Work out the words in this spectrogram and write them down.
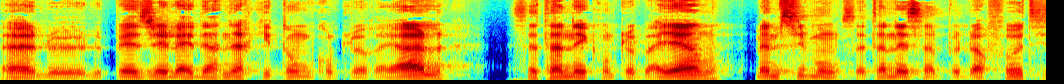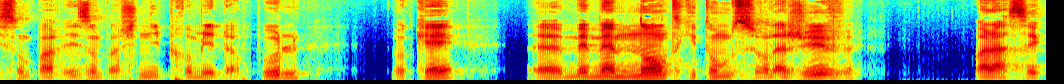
Le, PSG l'année dernière qui tombe contre le Real, cette année contre le Bayern, même si bon, cette année c'est un peu de leur faute, ils n'ont pas, pas fini premier de leur poule, ok, euh, mais même Nantes qui tombe sur la Juve, voilà, c'est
